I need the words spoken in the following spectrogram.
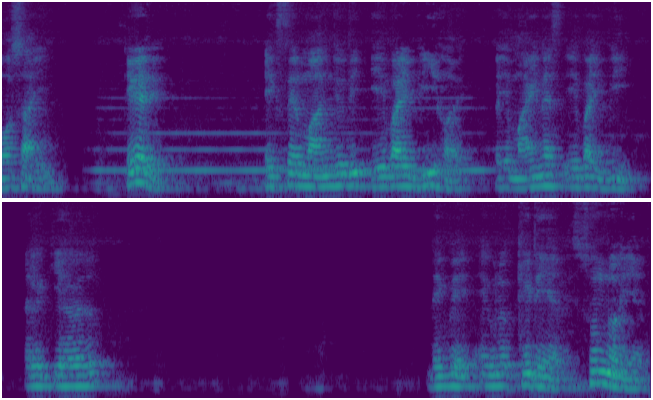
বসাই, ঠিক আছে? এক্সের মান যদি এ বাই বি হয়, ওই যে মাইনাস এ বাই বি তাহলে কি হবে তো? দেখবে এগুলো কেটে যাবে, শূন্য হয়ে যাবে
